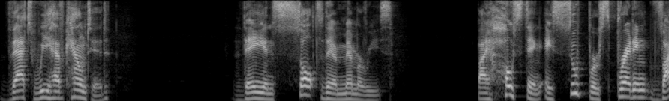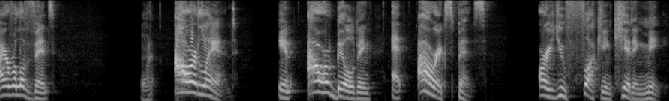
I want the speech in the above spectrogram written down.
that we have counted, they insult their memories by hosting a super spreading viral event on our land, in our building, at our expense. Are you fucking kidding me?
